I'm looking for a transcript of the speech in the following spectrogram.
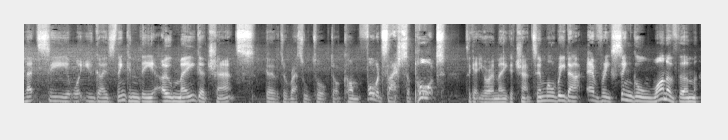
Let's see what you guys think in the Omega chats. Go over to wrestletalk.com forward slash support to get your Omega chats in. We'll read out every single one of them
